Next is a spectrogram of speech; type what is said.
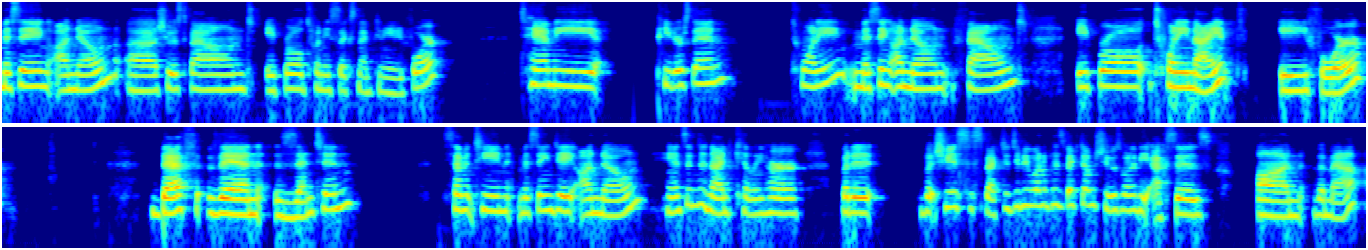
missing unknown. Uh, she was found April 26, 1984. Tammy Peterson, 20, missing unknown, found April 29th, 84. Beth Van Zanten, 17, missing date unknown. Hansen denied killing her, but it but she is suspected to be one of his victims. She was one of the X's on the map,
